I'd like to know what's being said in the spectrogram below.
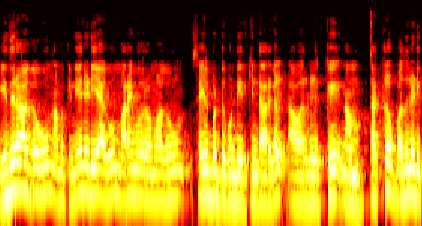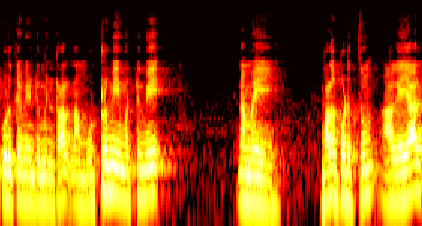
எதிராகவும் நமக்கு நேரடியாகவும் மறைமுகமாகவும் செயல்பட்டு கொண்டிருக்கின்றார்கள். அவர்களுக்கு நாம் தக்க பதிலடி கொடுக்க வேண்டும் என்றால் நம் ஒற்றுமை மட்டுமே நம்மை பலப்படுத்தும். ஆகையால்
